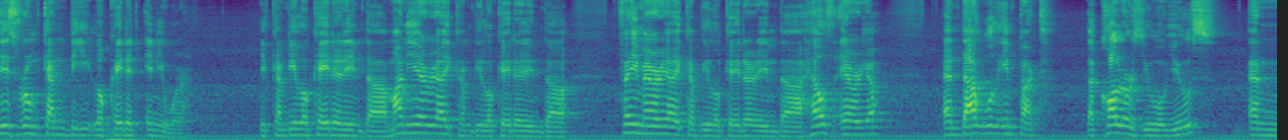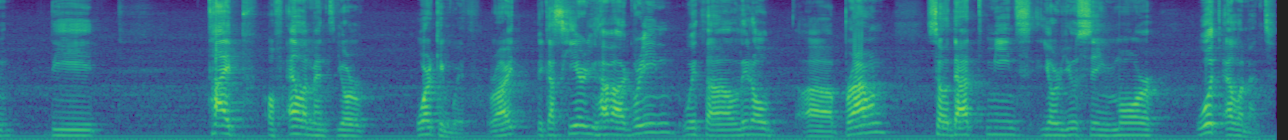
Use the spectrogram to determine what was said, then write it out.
this room can be located anywhere. It can be located in the money area, it can be located in the fame area, it can be located in the health area, and that will impact the colors you will use and the type of element you're working with, right? Because here you have a green with a little uh, brown, so that means you're using more wood element,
